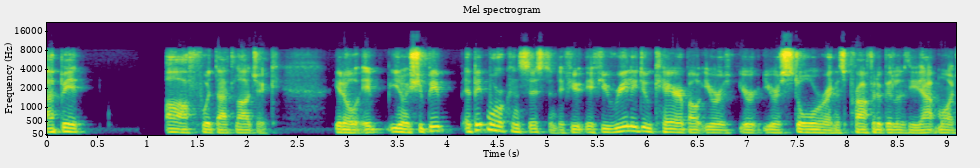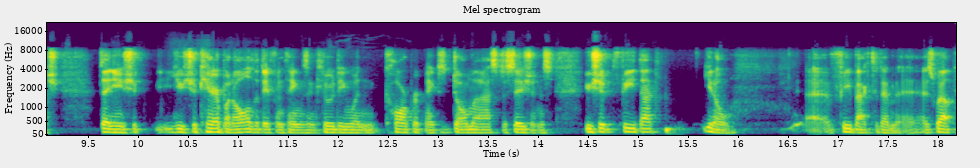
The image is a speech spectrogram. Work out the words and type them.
a bit off with that logic. You know, it you know should be a bit more consistent. If you if you really do care about your your your store and its profitability that much, then you should you should care about all the different things, including when corporate makes dumbass decisions. You should feed that you know uh, feedback to them as well.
